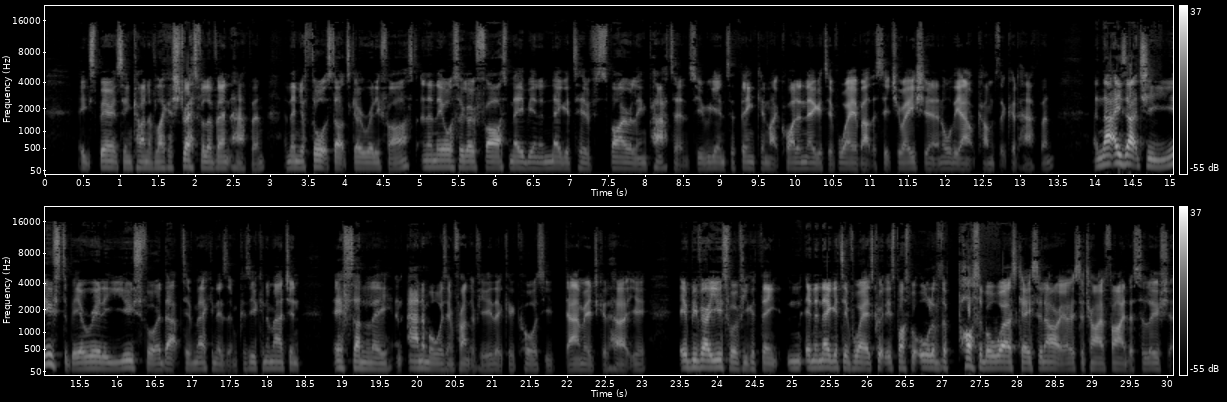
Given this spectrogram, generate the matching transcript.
experiencing kind of like a stressful event happen, and then your thoughts start to go really fast. And then they also go fast, maybe in a negative spiraling pattern. So you begin to think in like quite a negative way about the situation and all the outcomes that could happen. And that is actually used to be a really useful adaptive mechanism because you can imagine if suddenly an animal was in front of you that could cause you damage, could hurt you, it'd be very useful if you could think in a negative way as quickly as possible all of the possible worst case scenarios to try and find a solution.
